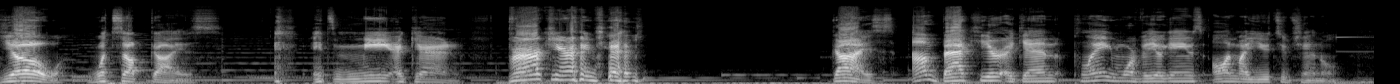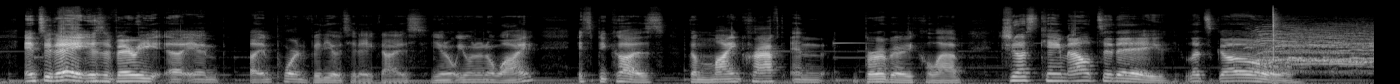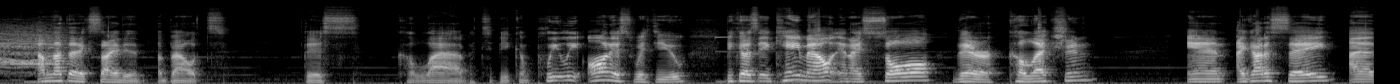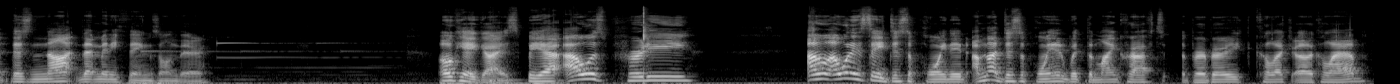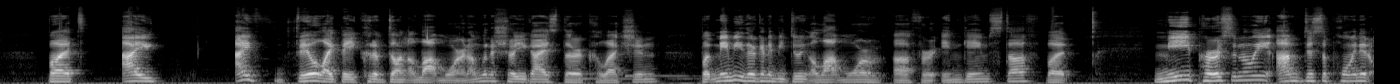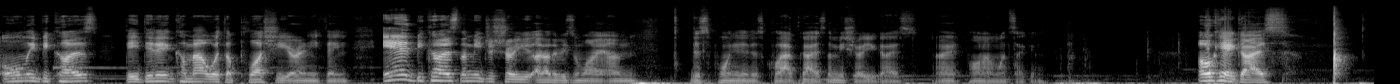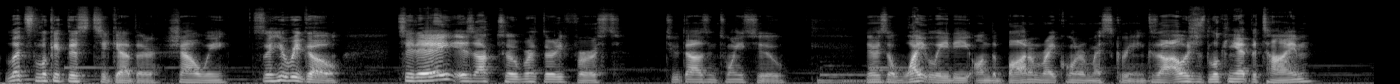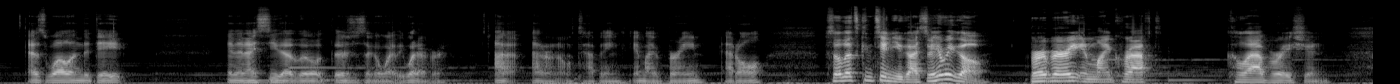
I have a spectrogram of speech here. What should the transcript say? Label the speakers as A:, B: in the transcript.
A: Yo, what's up, guys? it's me again. Back here again. guys, I'm back here again playing more video games on my YouTube channel. And today is a very uh, Im uh, important video today, guys. You know, you want to know why? It's because the Minecraft and Burberry collab just came out today. Let's go. I'm not that excited about this collab, to be completely honest with you, because it came out and I saw their collection, and I gotta say, I, there's not that many things on there. Okay, guys, but yeah, I was pretty. I, I wouldn't say disappointed. I'm not disappointed with the Minecraft Burberry collect uh, collab, but I I feel like they could have done a lot more, and I'm gonna show you guys their collection. But maybe they're gonna be doing a lot more uh, for in-game stuff. But me personally, I'm disappointed only because they didn't come out with a plushie or anything, and because let me just show you another reason why I'm disappointed in this collab, guys. Let me show you guys. All right, hold on one second. Okay, guys, let's look at this together, shall we? So here we go. Today is October 31st, 2022. There's a white lady on the bottom right corner of my screen because I was just looking at the time as well and the date. And then I see that little, there's just like a white lady, whatever. I, I don't know what's happening in my brain at all. So let's continue, guys. So here we go. Burberry and Minecraft collaboration.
